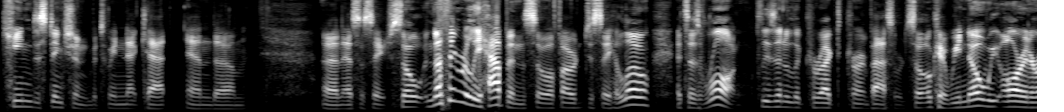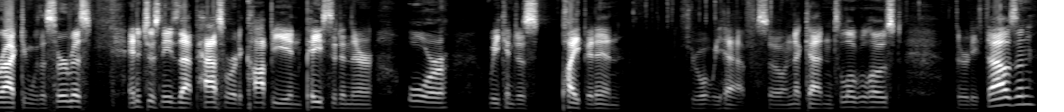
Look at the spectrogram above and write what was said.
keen distinction between Netcat and um, and SSH. So nothing really happens. So if I were to just say hello, it says wrong. Please enter the correct current password. So okay, we know we are interacting with a service, and it just needs that password to copy and paste it in there, or we can just pipe it in through what we have. So netcat into localhost 30,000,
